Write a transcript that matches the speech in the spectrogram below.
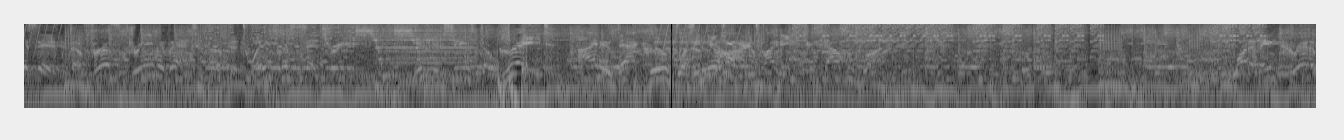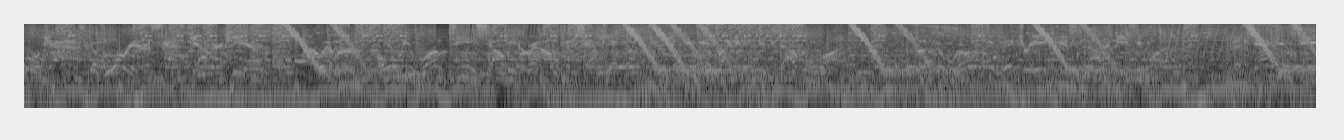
This is the first dream event of the 21st century. If you choose the great, I knew that groove was in your heart. Fighting 2001. What an incredible cast of warriors has gathered here. However, only one team shall be crowned the champions of Ultimate Fighting 2001. But the road to victory is not an easy one. The championship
